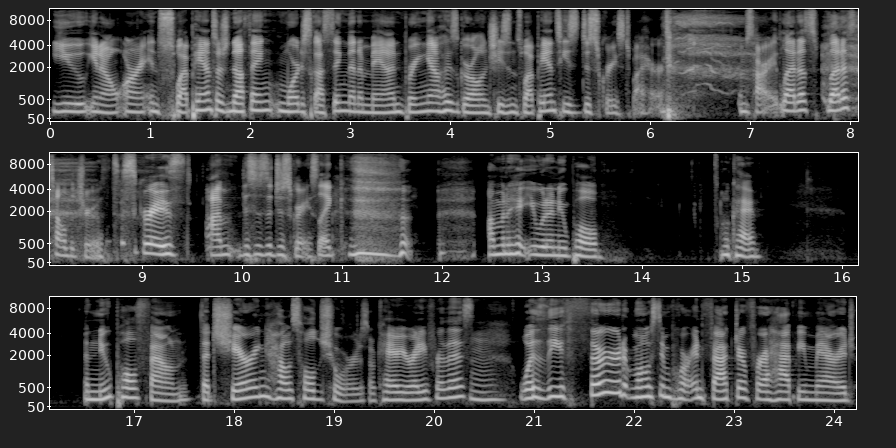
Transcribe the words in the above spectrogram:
you, you know, aren't in sweatpants. There's nothing more disgusting than a man bringing out his girl and she's in sweatpants. He's disgraced by her. I'm sorry. Let us let us tell the truth. Disgraced. I'm. This is a disgrace. Like I'm gonna hit you with a new poll. Okay. A new poll found that sharing household chores, okay, are you ready for this? Was the third most important factor for a happy marriage,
